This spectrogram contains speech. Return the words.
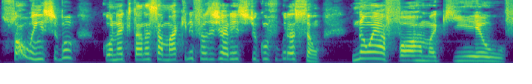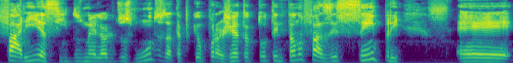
só o Ansible, conectar nessa máquina e fazer gerência de configuração. Não é a forma que eu faria assim dos melhores dos mundos, até porque o projeto eu estou tentando fazer sempre é,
